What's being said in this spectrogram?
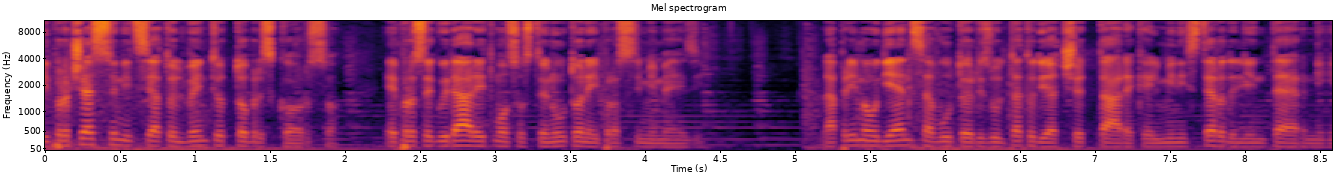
Il processo è iniziato il 20 ottobre scorso e proseguirà a ritmo sostenuto nei prossimi mesi. La prima udienza ha avuto il risultato di accettare che il Ministero degli Interni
